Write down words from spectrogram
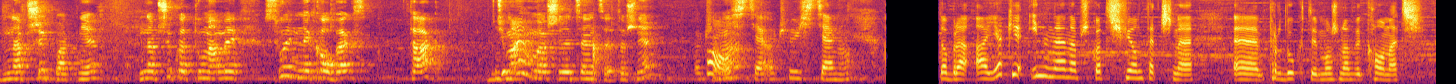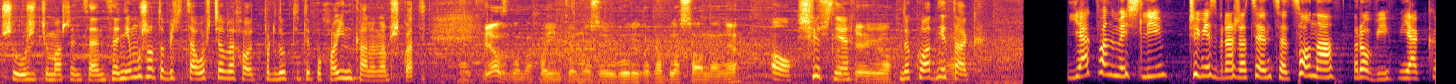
na przykład, nie? Na przykład tu mamy słynny Kobex, tak? Gdzie mają maszyny CNC też, nie? Oczywiście, oczywiście. Dobra, a jakie inne na przykład świąteczne e, produkty można wykonać przy użyciu maszyn CNC? Nie muszą to być całościowe cho- produkty typu choinka, ale na przykład. No, gwiazda na choinkę może u góry taka blaszana, nie? O, świetnie. takiego. Dokładnie tak. Jak pan myśli, czym jest branża CNC? Co ona robi? Jak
